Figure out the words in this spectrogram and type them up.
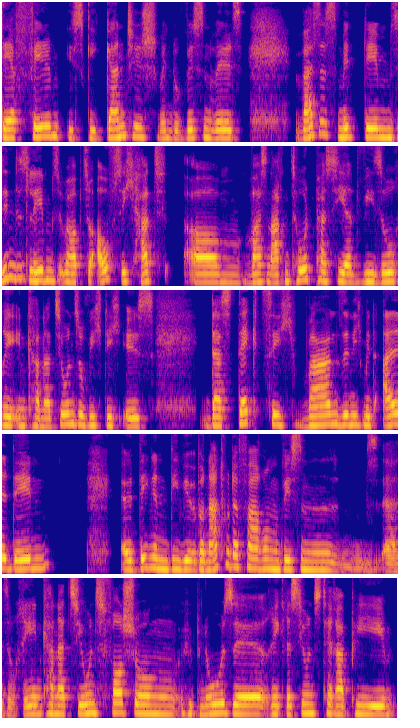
der Film ist gigantisch, wenn du wissen willst, was es mit dem Sinn des Lebens überhaupt so auf sich hat, ähm, was nach dem Tod passiert, wieso Reinkarnation so wichtig ist. Das deckt sich wahnsinnig mit all den äh, Dingen, die wir über Nahtoderfahrungen wissen, also Reinkarnationsforschung, Hypnose, Regressionstherapie,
